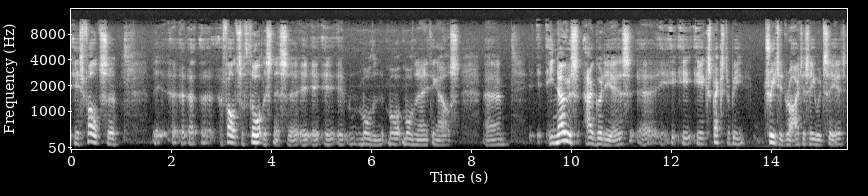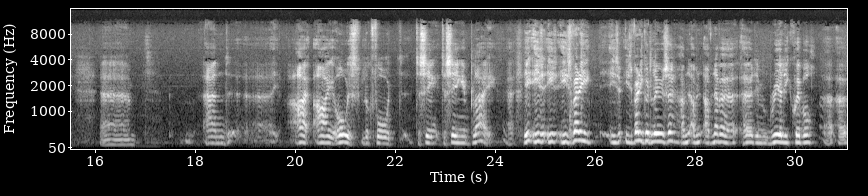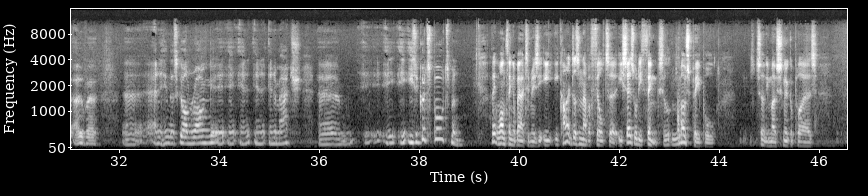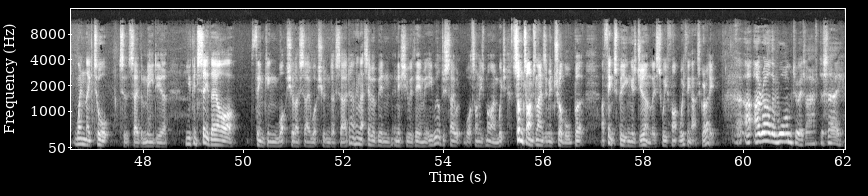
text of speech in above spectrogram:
His faults are uh, uh, uh, faults of thoughtlessness more than more more than anything else. Um, he knows how good he is. Uh, he, he, he, expects to be treated right, as he would see it. Um, and uh, I, I always look forward to seeing to seeing him play. Uh, he, he's, he's very he's, he's a very good loser. I've, I've, I've never heard him really quibble uh, over uh, anything that's gone wrong in, in, in a match. Um, he, he, he's a good sportsman. I think one thing about him is he, he kind of doesn't have a filter. He says what he thinks. Most people, certainly most snooker players, when they talk to, say, the media, you can see they are thinking, what should I say, what shouldn't I say? I don't think that's ever been an issue with him. He will just say what's on his mind, which sometimes lands him in trouble, but I think speaking as journalists, we, find, we think that's great. I, I rather warm to it, I have to say.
